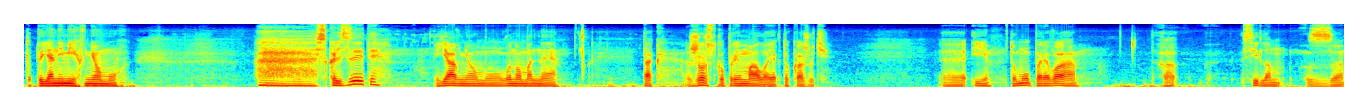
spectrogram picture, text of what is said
Тобто я не міг в ньому е, скользити. Я в ньому, воно мене так жорстко приймало, як то кажуть. Е, і тому перевага сідлам з е,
